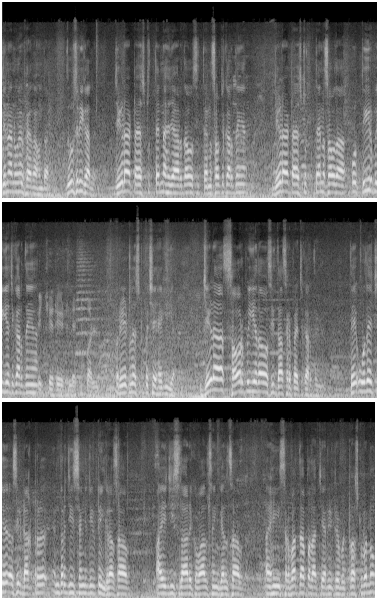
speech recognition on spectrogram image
ਜਿਨ੍ਹਾਂ ਨੂੰ ਇਹ ਫਾਇਦਾ ਹੁੰਦਾ। ਦੂਸਰੀ ਗੱਲ ਜਿਹੜਾ ਟੈਸਟ 3000 ਦਾ ਉਹ ਅਸੀਂ 300 ਚ ਕਰਦੇ ਆ ਜਿਹੜਾ ਟੈਸਟ 300 ਦਾ ਉਹ 30 ਰੁਪਏ ਚ ਕਰਦੇ ਆ ਪਿੱਛੇ ਰੇਟ ਲਿਸਟ ਪੜ ਲਓ। ਰੇਟ ਲਿਸਟ ਪਿੱਛੇ ਹੈਗੀ ਆ। ਜਿਹੜਾ 100 ਰੁਪਏ ਦਾ ਉਹ ਅਸੀਂ 10 ਰੁਪਏ ਚ ਕਰਦੇ ਹਾਂ। ਤੇ ਉਹਦੇ ਚ ਅਸੀਂ ਡਾਕਟਰ ਇੰਦਰਜੀਤ ਸਿੰਘ ਜੀ ਢਿੰਗਰਾ ਸਾਹਿਬ ਆਈਜੀ ਸਰਦਾਰ ਇਕਬਾਲ ਸਿੰਘ ਗਿੱਲ ਸਾਹਿਬ ਅਸੀਂ ਸਰਬੱਤਾ ਭਲਾ ਚੈਰੀਟੇਬਲ ਟਰਸਟ ਵੱਲੋਂ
